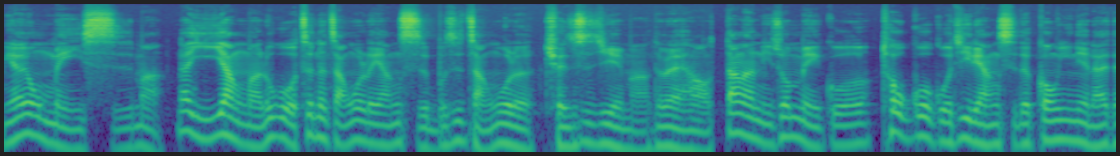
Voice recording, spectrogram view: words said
你要用美食嘛，那一样嘛。如果真的掌握了粮食，不是掌握了全世界嘛？对不对？哈，当然你说美国透过国际粮食的供应链来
